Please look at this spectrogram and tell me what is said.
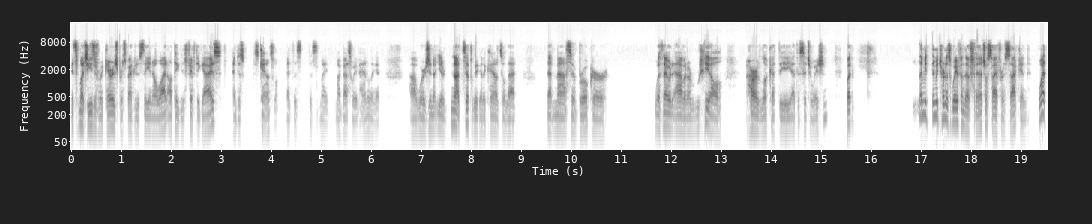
it's much easier from a carrier's perspective to say, you know what, I'll take these 50 guys and just, just cancel them. That's just, that's my, my best way of handling it. Uh, whereas you're not, you're not typically going to cancel that that massive broker without having a real hard look at the at the situation. But let me let me turn this away from the financial side for a second. What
